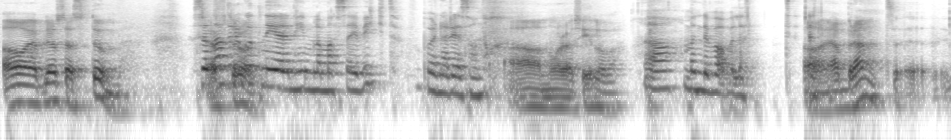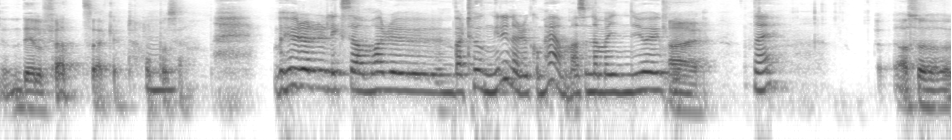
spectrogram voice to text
Ja, jag blev så stum. Sen hade du gått ner en himla massa i vikt på den här resan. Ja, några kilo. Ja, men det var väl ett... Ja, jag har bränt en del fett säkert, hoppas jag. Hur har du liksom, har du varit hungrig när du kom hem? Alltså när man... Du. Nej, Nej? alltså...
